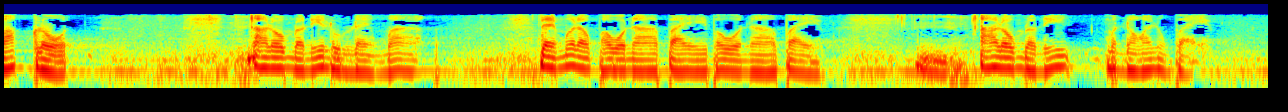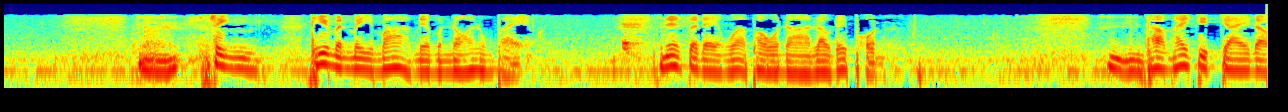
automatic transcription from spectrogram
มักโกรธ อารมณ์เหล่านี้รุนแรงมาก แต่เมื่อเราภาวนาไปภาวนาไป อารมณ์เหล่านี้มันน้อยลงไป สิ่งที่มันมีมากเนี่ยมันน้อยลงไปนี่แสดงว่าภาวนาเราได้ผลทำให้จิตใจเรา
